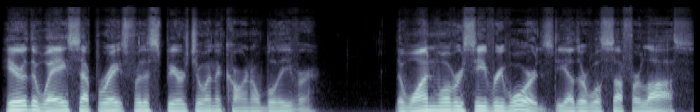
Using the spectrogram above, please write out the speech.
Here the way separates for the spiritual and the carnal believer. The one will receive rewards, the other will suffer loss.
